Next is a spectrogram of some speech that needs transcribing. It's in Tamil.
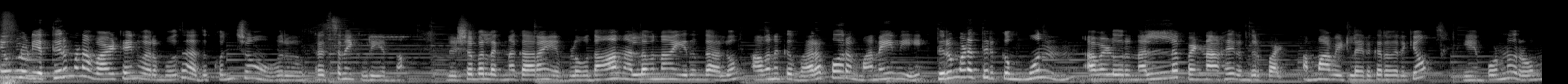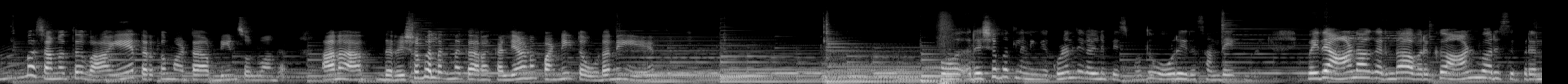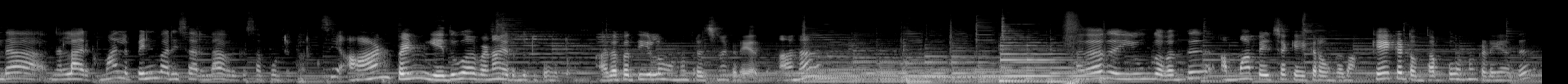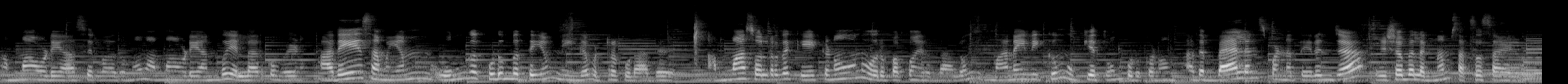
இவங்களுடைய திருமண வாழ்க்கைன்னு வரும்போது அது கொஞ்சம் ஒரு பிரச்சனைக்குரியதுதான். ரிஷப லக்னக்காரன் எவ்வளவுதான் நல்லவனா இருந்தாலும் அவனுக்கு வரப்போற மனைவி திருமணத்திற்கு முன் அவள் ஒரு நல்ல பெண்ணாக இருந்திருப்பாள். அம்மா வீட்டில் இருக்கிற வரைக்கும் என் பொண்ணு ரொம்ப சமத்து வாயே திறக்க மாட்டா அப்படின்னு சொல்லுவாங்க. ஆனா இந்த ரிஷப லக்னக்காரன் கல்யாணம் பண்ணிட்ட உடனேயே இப்போ ரிஷபத்தில் நீங்கள் குழந்தைகள்னு பேசும்போது ஓரிரு சந்தேகங்கள். இப்போ இதே ஆணாக இருந்தால் அவருக்கு ஆண் வாரிசு பிறந்தா நல்லா இருக்குமா? இல்லை பெண் வாரிசாக இருந்தால் அவருக்கு சப்போர்ட்டிவாக இருக்கும் சரி ஆண் பெண் எதுவாக வேணால் இருந்துட்டு போகட்டும். அதை பற்றியெல்லாம் ஒன்றும் பிரச்சனை கிடையாது. ஆனால் அதாவது இவங்க வந்து அம்மா பேச்சை கேட்குறவங்க தான். கேட்கட்டும் தப்பு ஒன்றும் கிடையாது. அம்மாவுடைய ஆசீர்வாதமும் அம்மாவுடைய அன்பும் எல்லாருக்கும் வேணும். அதே சமயம் உங்கள் குடும்பத்தையும் நீங்கள் விட்டுறக்கூடாது. அம்மா சொல்கிறத கேட்கணும்னு ஒரு பக்கம் இருந்தாலும் மனைவிக்கும் முக்கியத்துவம் கொடுக்கணும். அதை பேலன்ஸ் பண்ண தெரிஞ்சால் ரிஷப லக்னம் சக்ஸஸ் ஆகிடும்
